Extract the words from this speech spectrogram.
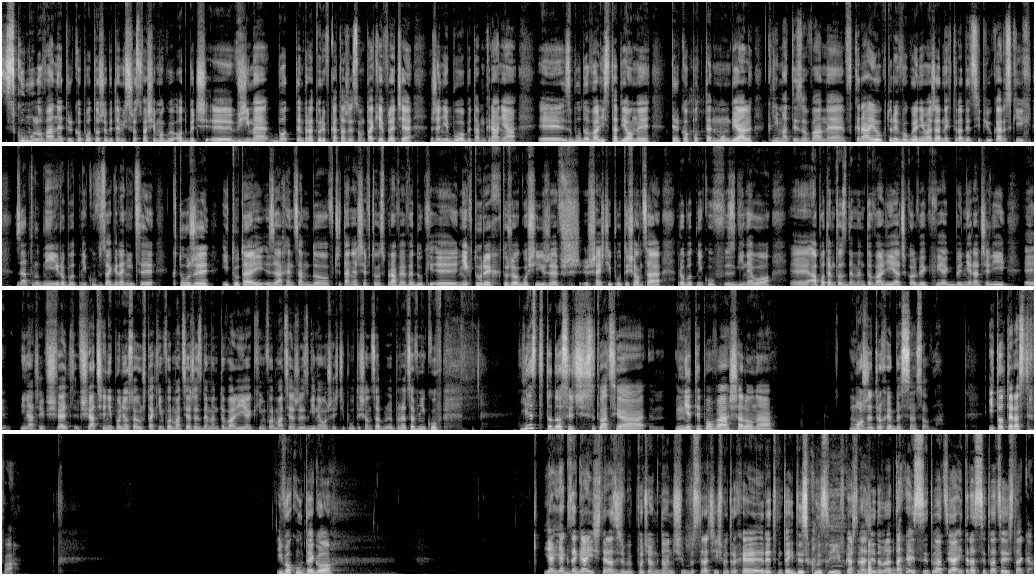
skumulowane tylko po to, żeby te mistrzostwa się mogły odbyć yy, w zimę, bo temperatury w Katarze są takie w lecie, że nie byłoby tam grania. Yy, zbudowali stadiony tylko pod ten mundial, klimatyzowane, w kraju, który w ogóle nie ma żadnych tradycji piłkarskich, zatrudnili robotników z zagranicy, którzy, i tutaj zachęcam do wczytania się w tę sprawę, według yy, niektórych, którzy ogłosili, że w sz- 6,5 tysiąca robotników zginęło, a potem to zdementowali, aczkolwiek jakby nie raczyli yy, inaczej. W świat, w świat się nie poniosła już tak informacja, że zdementowali, jak informacja, że zginęło 6,5 tysiąca pr- pracowników. Jest to dosyć sytuacja mm, nietypowa, szalona, może trochę bezsensowna. I to teraz trwa. I wokół tego. Ja, jak zagaić teraz, żeby pociągnąć, bo straciliśmy trochę rytm tej dyskusji. W każdym razie, dobra, taka jest sytuacja. I teraz sytuacja jest taka.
